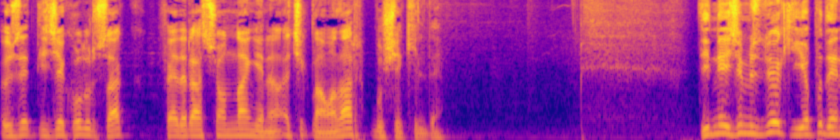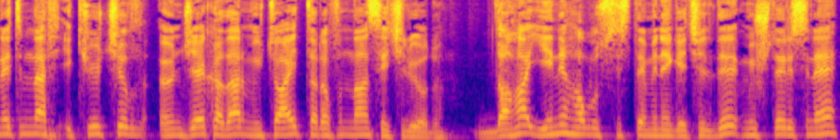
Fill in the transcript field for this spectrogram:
özetleyecek olursak federasyondan gelen açıklamalar bu şekilde. Dinleyicimiz diyor ki yapı denetimler 2-3 yıl önceye kadar müteahhit tarafından seçiliyordu. Daha yeni havuz sistemine geçildi. Müşterisine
